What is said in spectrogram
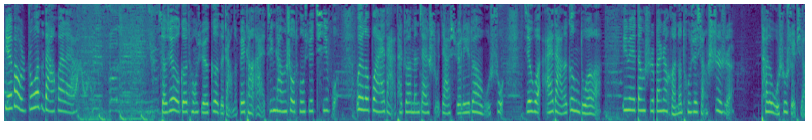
别把我桌子打坏了呀！小学有个同学个子长得非常矮，经常受同学欺负。为了不挨打，他专门在暑假学了一段武术，结果挨打的更多了。因为当时班上很多同学想试试他的武术水平。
